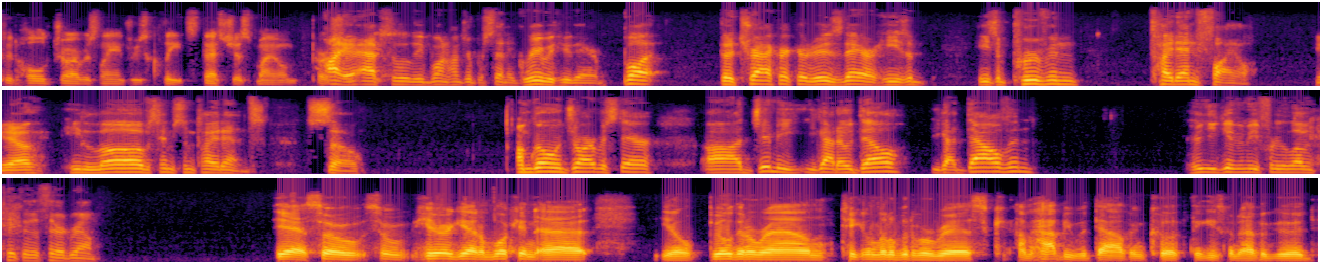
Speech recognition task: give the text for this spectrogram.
could hold Jarvis Landry's cleats. That's just my own personal. I absolutely one hundred percent agree with you there. But the track record is there. He's a he's a proven tight end file. You know, he loves him some tight ends. So I'm going Jarvis there. Uh, Jimmy, you got Odell, you got Dalvin. Who are you giving me for the 11th pick of the third round? Yeah, so so here again, I'm looking at you know, building around, taking a little bit of a risk. I'm happy with Dalvin Cook. think he's going to have a good,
